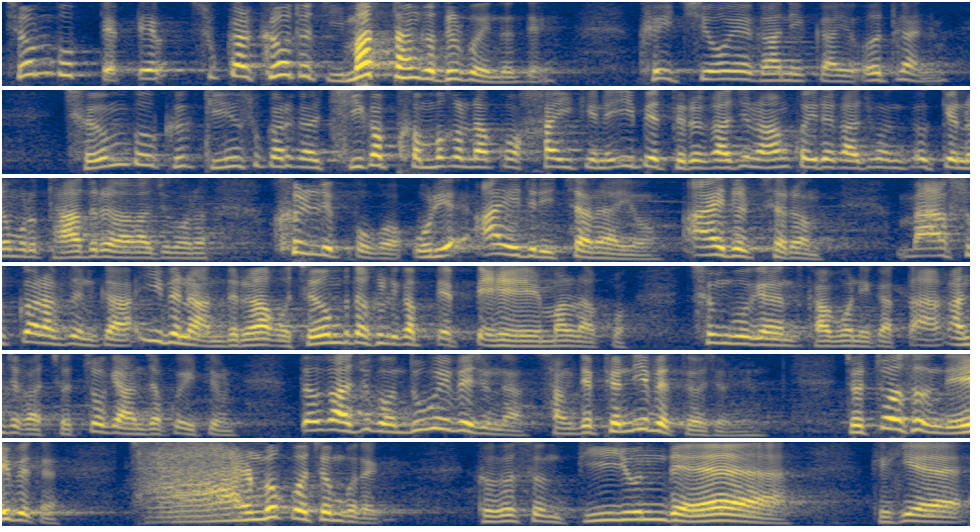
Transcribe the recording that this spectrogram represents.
전부 빼빼 숟가락 그것도 이마땅한 거 들고 있는데 그 지옥에 가니까요 어떻게 하냐면 전부 그 긴 숟가락을 지가 퍼먹으려고 하이기는 입에 들어가지는 않고 이래가지고 어깨 너머로 다 들어가가지고는 흘리보고 우리 아이들 있잖아요. 아이들처럼 막 숟가락 드니까 입에는 안 들어가고 전부 다 흘리가 빼빼 말랐고 천국에 가보니까 딱 앉아가 저쪽에 앉았고 있더니 떠가지고 누구 입에 주나 상대편 입에 떠줘요. 저쪽에서 내 입에 떠. 잘 먹고 전부 다. 그것은 비유인데 그게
